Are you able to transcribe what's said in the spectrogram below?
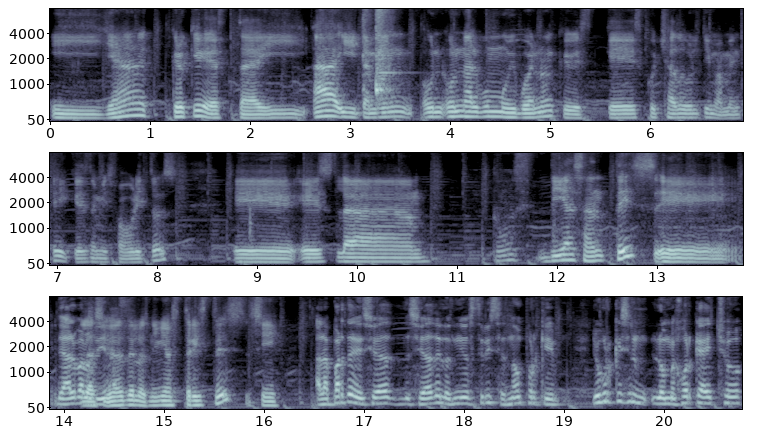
Y ya creo que hasta ahí. Ah, y también un, álbum muy bueno que, que, he escuchado últimamente y que es de mis favoritos. Eh, es la. ¿Cómo es? Días antes. Eh, de Álvaro La ciudad de los niños tristes, sí a la parte de Ciudad, Ciudad de los Niños Tristes, ¿no? Porque yo creo que es lo mejor que ha hecho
